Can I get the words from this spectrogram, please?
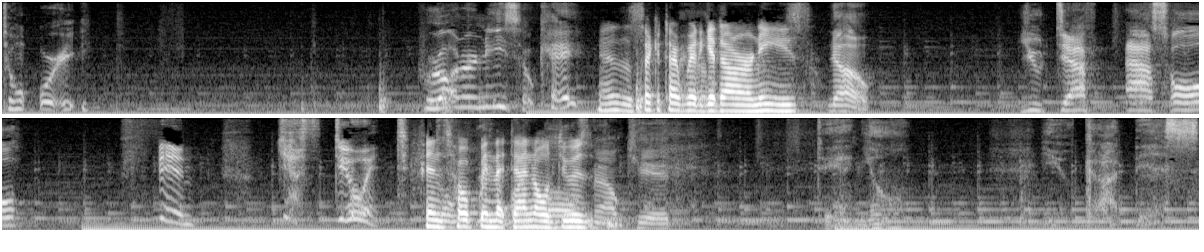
Don't worry. We're on our knees, okay? Yeah, this is the second time we had to get on our knees. No. You deaf asshole. Finn, just do it. Finn's Don't hoping that my Daniel will do his. now, kid. Daniel, you got this.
